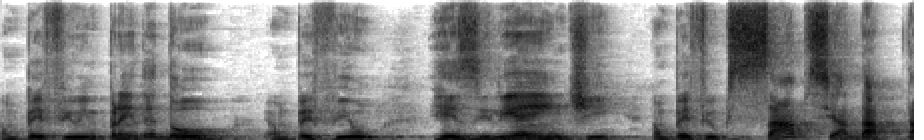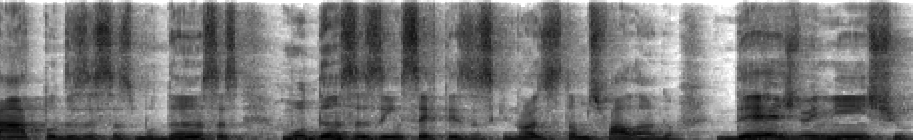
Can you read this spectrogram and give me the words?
é um perfil empreendedor, é um perfil resiliente, é um perfil que sabe se adaptar a todas essas mudanças, mudanças e incertezas que nós estamos falando desde o início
